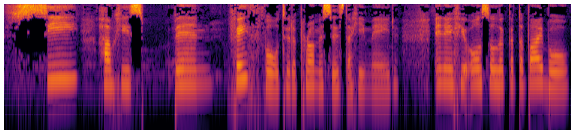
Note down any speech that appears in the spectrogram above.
see how He's been faithful to the promises that He made. And if you also look at the Bible,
